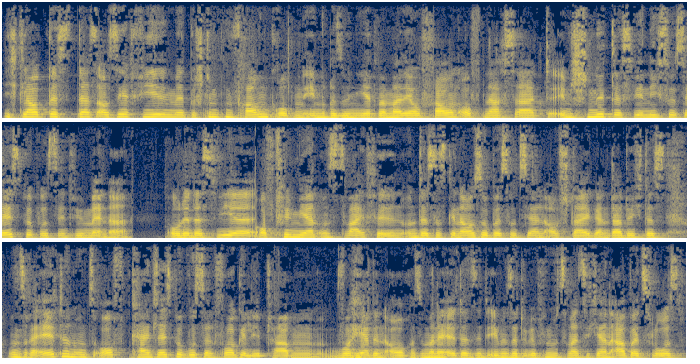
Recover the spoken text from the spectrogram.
Ich glaube, dass das auch sehr viel mit bestimmten Frauengruppen eben resoniert, weil man ja auch Frauen oft nachsagt, im Schnitt, dass wir nicht so selbstbewusst sind wie Männer oder dass wir oft viel mehr an uns zweifeln. Und das ist genauso bei sozialen Aussteigern. Dadurch, dass unsere Eltern uns oft kein Selbstbewusstsein vorgelebt haben. Woher denn auch? Also meine Eltern sind eben seit über 25 Jahren arbeitslos.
